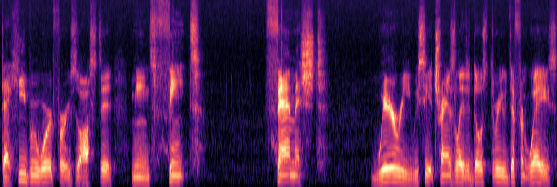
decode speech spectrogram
That Hebrew word for exhausted means faint, famished, weary. We see it translated those three different ways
